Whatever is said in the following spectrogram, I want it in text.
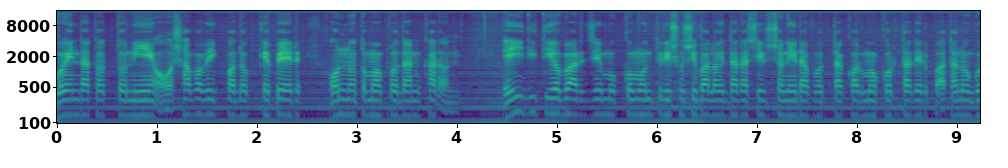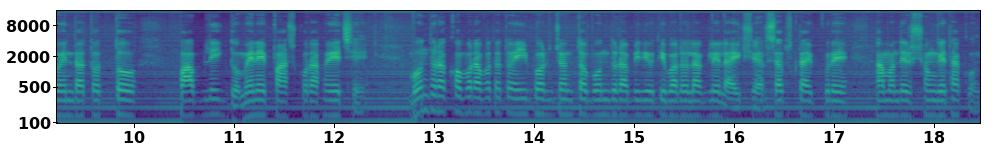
গোয়েন্দা তত্ত্ব নিয়ে অস্বাভাবিক পদক্ষেপের অন্যতম প্রধান কারণ। এই দ্বিতীয়বার যে মুখ্যমন্ত্রী সচিবালয় দ্বারা শীর্ষ নিরাপত্তা কর্মকর্তাদের পাতানো গোয়েন্দা তত্ত্ব পাবলিক ডোমেনে পাশ করা হয়েছে। বন্ধুরা, খবর আপাতত এই পর্যন্ত। বন্ধুরা, ভিডিওটি ভালো লাগলে লাইক, শেয়ার, সাবস্ক্রাইব করে আমাদের সঙ্গে থাকুন।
